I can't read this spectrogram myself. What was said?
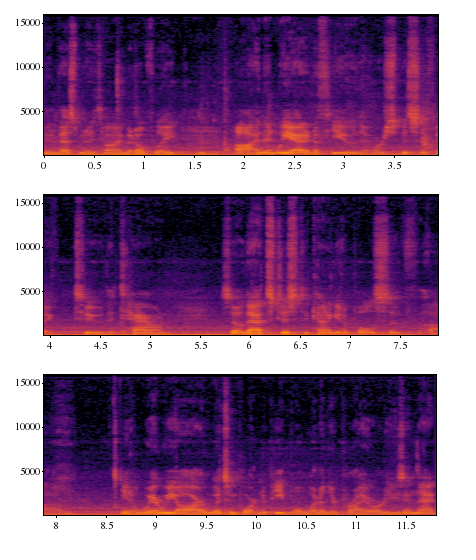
investment of time, but hopefully, uh, and then we added a few that were specific to the town. So that's just to kind of get a pulse of, um, you know, where we are, what's important to people, what are their priorities, and that,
